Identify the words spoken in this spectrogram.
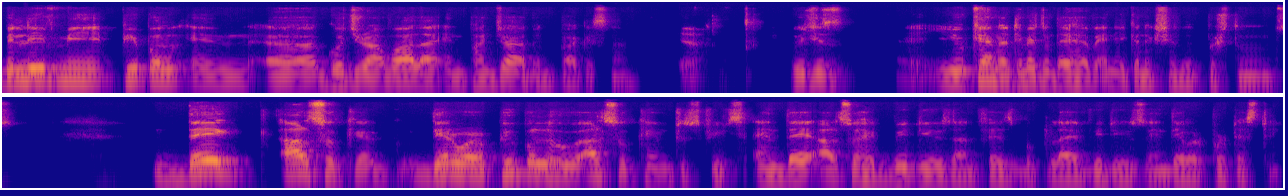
believe me, people in uh, Gujranwala in Punjab, in Pakistan, yeah. which is, you cannot imagine they have any connection with Pashtuns. They also, there were people who also came to streets and they also had videos on Facebook, live videos, and they were protesting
